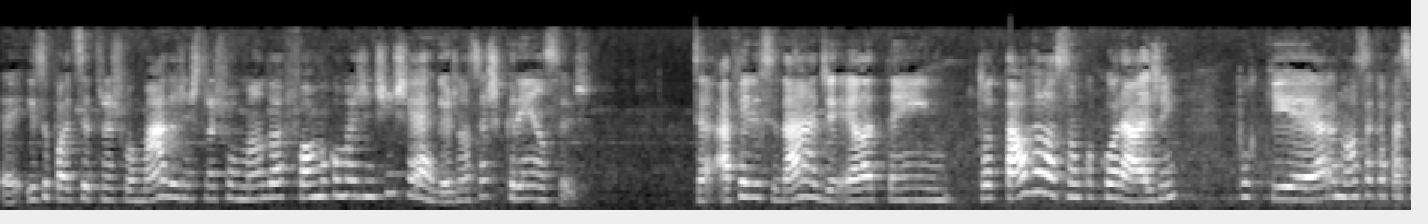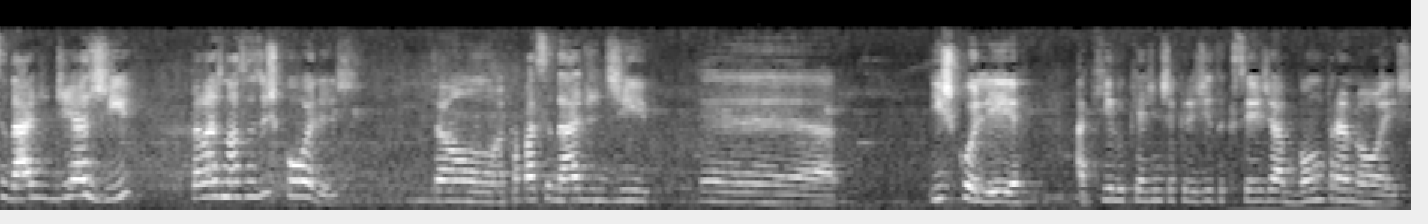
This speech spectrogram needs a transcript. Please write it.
é, isso pode ser transformado, a gente transformando a forma como a gente enxerga, as nossas crenças. A felicidade, ela tem total relação com a coragem, porque é a nossa capacidade de agir pelas nossas escolhas. Então, a capacidade de é, escolher aquilo que a gente acredita que seja bom para nós,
